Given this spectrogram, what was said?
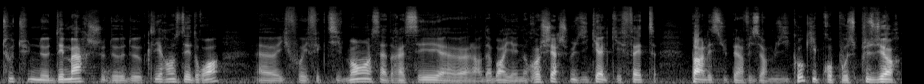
toute une démarche de, clearance des droits. il faut effectivement s'adresser. alors d'abord, il y a une recherche musicale qui est faite par les superviseurs musicaux qui proposent plusieurs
